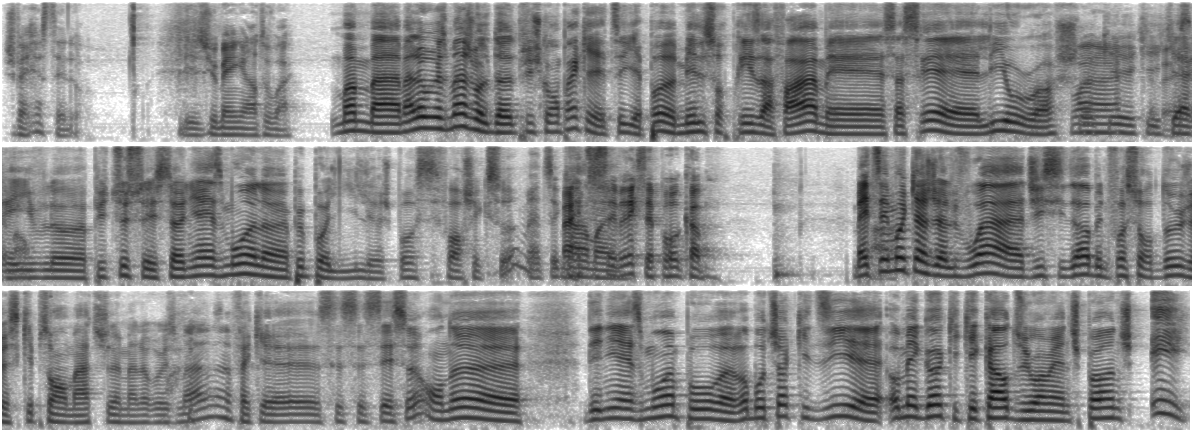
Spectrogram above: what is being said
Je vais rester là. Les yeux bien grands ouverts. Moi, ma- malheureusement, je vais le donner. Puis je comprends qu'il n'y a pas mille surprises à faire, mais ça serait euh, Leo Rush là, qui, qui- c'est qui vrai, arrive. Là. Puis tu sais, c'est- un niaise-moi un peu poli. Je suis pas si fâché que ça, mais tu sais, Ben, c'est vrai que c'est pas comme. Ben, tu sais, moi, quand je le vois à JC Dub une fois sur deux, je skip son match, là, malheureusement. là. Fait que c'est- ça. On a euh, des niaise-moi pour euh, RoboChuck qui dit euh, Omega qui kick out du Orange Punch et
